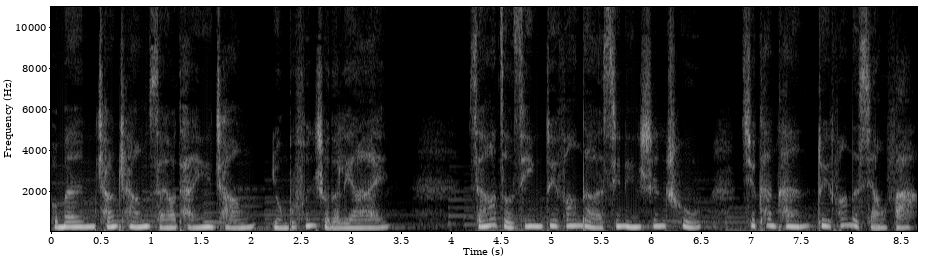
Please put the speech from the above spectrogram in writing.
我们常常想要谈一场永不分手的恋爱，想要走进对方的心灵深处，去看看对方的想法。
